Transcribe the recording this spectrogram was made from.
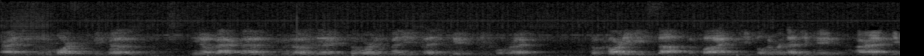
All right? This is important because, you know, back then, in those days, there weren't as many educated people, right? So Carnegie sought to find people who were educated. All right? He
